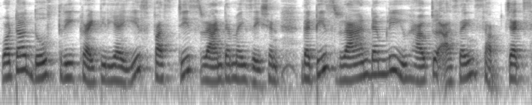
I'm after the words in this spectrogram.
What are those three criteria is first is randomization. That is randomly you have to assign subjects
